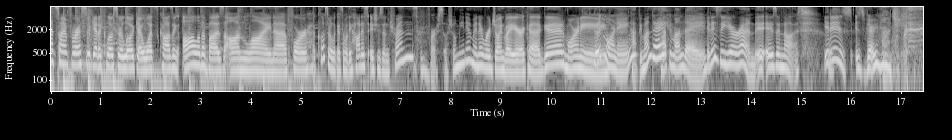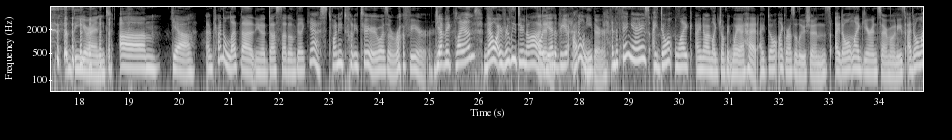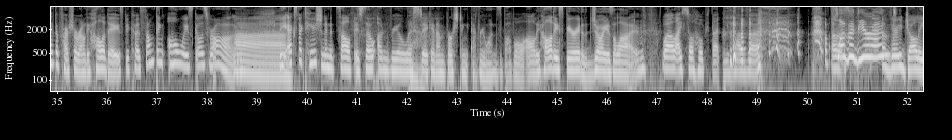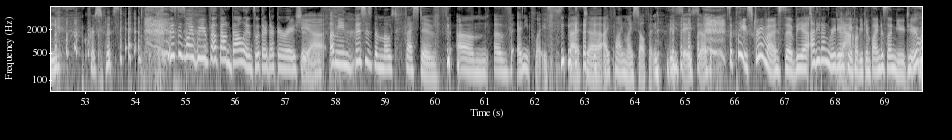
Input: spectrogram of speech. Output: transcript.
Now it's time for us to get a closer look at what's causing all of the buzz online. Uh, for a closer look at some of the hottest issues and trends for our social media minute, we're joined by Erica. Good morning. Good morning. Happy Monday. Happy Monday. It is the year end. It is it not? It is. It's very much the year end. Um. Yeah. I'm trying to let that, you know, dust settle and be like, yes, 2022 was a rough year. Do you have big plans No, I really do not. for the end of the year? I don't either. And the thing is, I don't like, I know I'm like jumping way ahead. I don't like resolutions. I don't like year end ceremonies. I don't like the pressure around the holidays because something always goes wrong. Uh, the expectation in itself is so unrealistic, and I'm bursting everyone's bubble. All the holiday spirit and the joy is alive. well, I still hope that you have uh, A pleasant year end. a very jolly Christmas. this is why we've found balance with our decorations. yeah. I mean, this is the most festive um, of any place that uh, I find myself in these days. So So please stream us uh, via Arirang Radio Yeah. K-pop. You can find us on YouTube.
